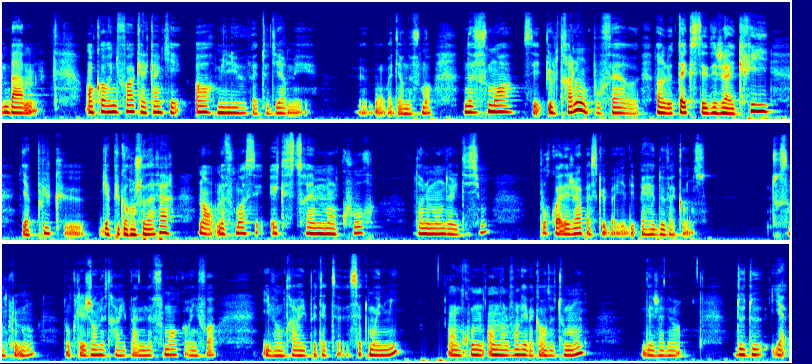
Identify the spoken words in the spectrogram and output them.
Bah, encore une fois, quelqu'un qui est hors milieu va te dire, mais euh, bon, on va dire neuf mois. Neuf mois, c'est ultra long pour faire. Euh, enfin, le texte est déjà écrit, il n'y a plus a plus grand chose à faire. Non, neuf mois, c'est extrêmement court dans le monde de l'édition. Pourquoi déjà? Parce que bah, y a des périodes de vacances, tout simplement. Donc les gens ne travaillent pas neuf mois, encore une fois. Ils vont travailler peut-être euh, sept mois et demi, en, en enlevant les vacances de tout le monde. Déjà de un. De deux, il y a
